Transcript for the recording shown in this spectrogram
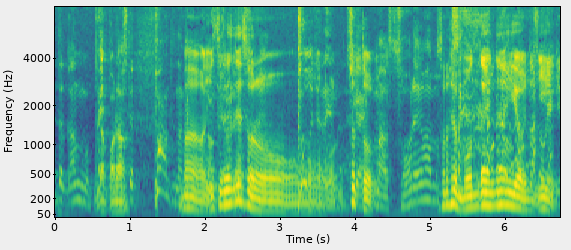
噛んででたガムをペだからッとしてパンってまあいずれねそのちょっとまあそれはその辺問題ないように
